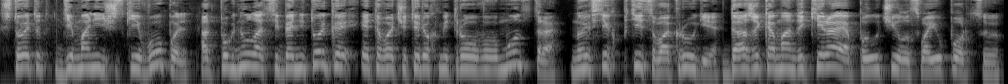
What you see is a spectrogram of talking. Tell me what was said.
что этот демонический вопль отпугнул от себя не только этого четырехметрового монстра, но и всех птиц в округе. Даже команда Кирая получила свою порцию.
